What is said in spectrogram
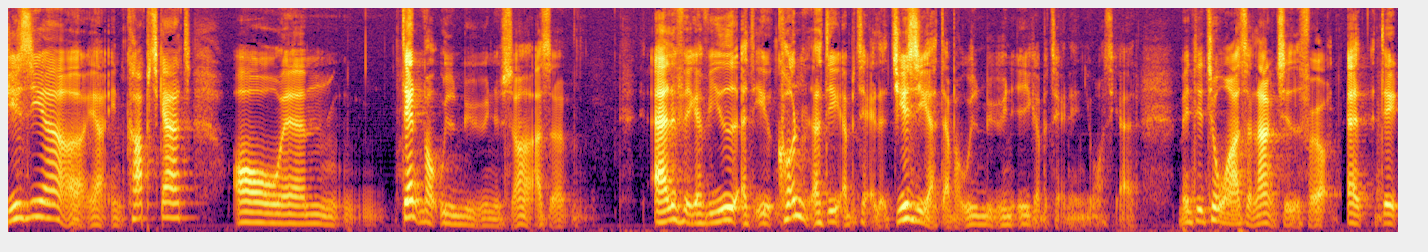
jizya, og er en kopskat, og øhm, den var udmygende, så altså, alle fik at vide, at det kun er det at betale jizya, der var udmygende, ikke at betale en jordskat. Men det tog altså lang tid før, at den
